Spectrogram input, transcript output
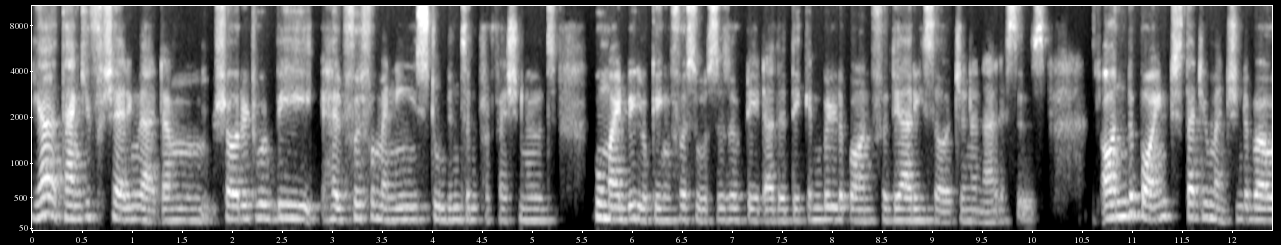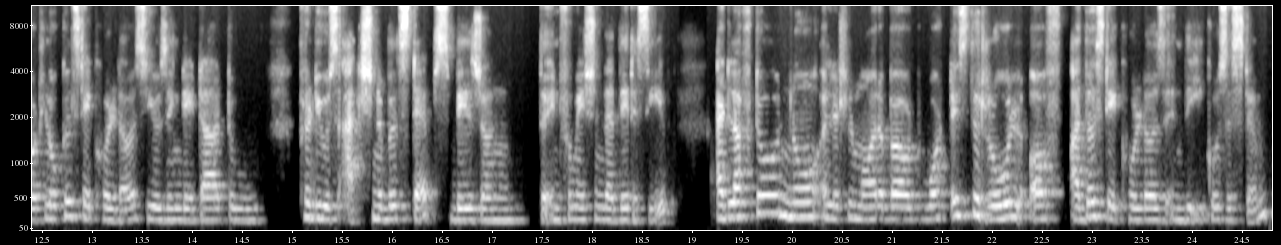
yeah, thank you for sharing that. I'm sure it would be helpful for many students and professionals who might be looking for sources of data that they can build upon for their research and analysis. On the point that you mentioned about local stakeholders using data to produce actionable steps based on the information that they receive, I'd love to know a little more about what is the role of other stakeholders in the ecosystem,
